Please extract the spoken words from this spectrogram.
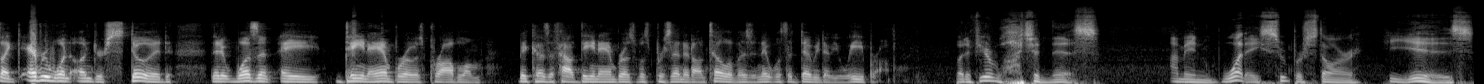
like everyone understood that it wasn't a Dean Ambrose problem because of how Dean Ambrose was presented on television. It was a WWE problem. But if you're watching this, I mean, what a superstar he is.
